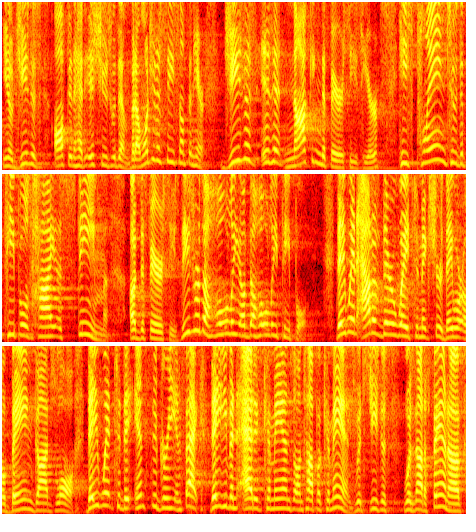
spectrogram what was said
you know jesus often had issues with them. But i want you to see something here. Jesus isn't knocking the pharisees here. He's playing to the people's high esteem of the pharisees. These were the holy of the holy people. They went out of their way to make sure they were obeying God's law. They went to the nth degree. In fact, they even added commands on top of commands, which Jesus was not a fan of,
